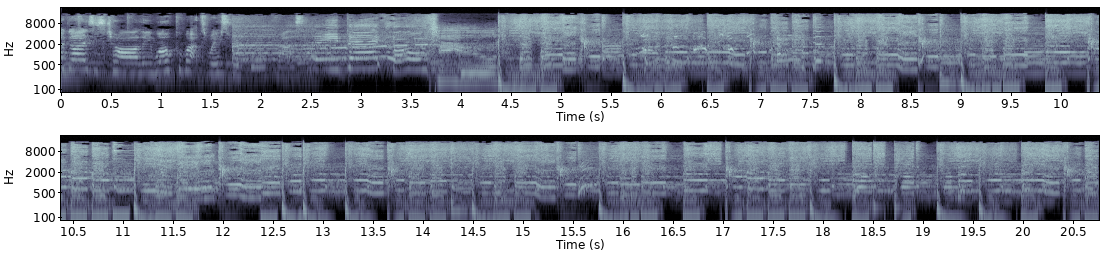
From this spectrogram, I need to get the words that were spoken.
Hi guys, it's Charlie. Welcome back to Wasteful Broadcast. Way back home.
